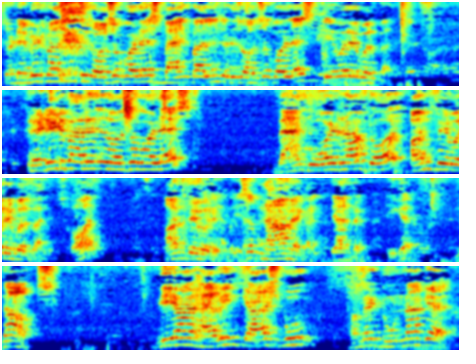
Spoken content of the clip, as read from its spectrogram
So debit balance is also called as bank balance it is also called as favourable balance credit balance is also called as bank overdraft और अनफेवरेबल बैलेंस और अनफेवरेबल ये सब नाम है खाली, ध्यान रखना, ठीक है? Now we are having cash book हमें ढूंढना क्या है?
